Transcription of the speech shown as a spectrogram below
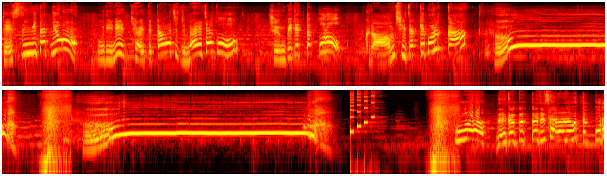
됐습니다, 뿅! 우리는 절대 떨어지지 말자고. 준비됐다, 꾸루. 그럼 시작해볼까? 우와, 내가 끝까지 살아남았다, 꾸루.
